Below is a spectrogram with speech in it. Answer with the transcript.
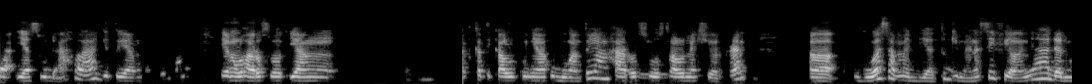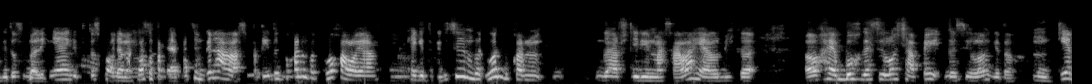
ya, ya sudah lah gitu. Yang yang lu harus lu yang ketika lu punya hubungan tuh yang harus lu selalu make sure kan eh gue sama dia tuh gimana sih feelnya dan begitu sebaliknya gitu. Terus kalau ada masalah seperti apa sih? Mungkin hal, -hal seperti itu tuh kan menurut gue kalau yang kayak gitu-gitu sih menurut gue bukan nggak harus jadiin masalah ya. Lebih ke oh heboh gak sih lo? Capek gak sih lo? gitu. Mungkin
